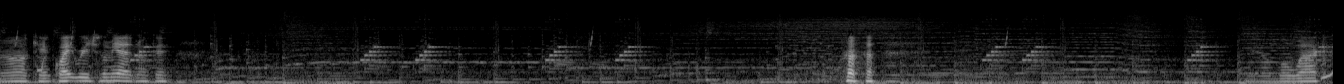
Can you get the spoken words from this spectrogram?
Oh, can't quite reach them yet, okay. yeah, we'll whack.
